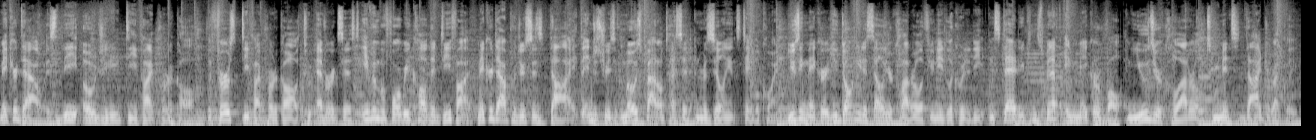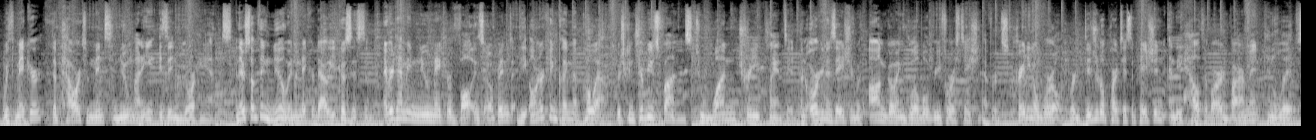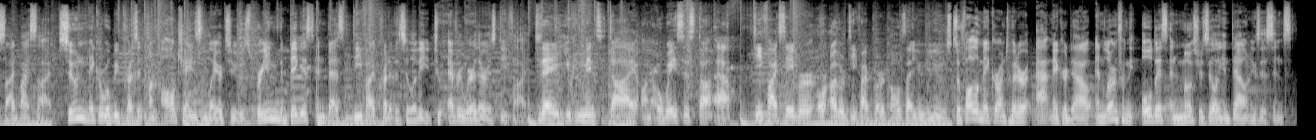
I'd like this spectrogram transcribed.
MakerDAO is the OG DeFi protocol, the first DeFi protocol to ever exist, even before we called it DeFi. MakerDAO produces DAI, the industry's most battle tested and resilient stablecoin. Using Maker, you don't need to sell your collateral if you need liquidity. Instead, you can spin up a Maker vault and use your collateral to mint DAI directly. With Maker, the power to mint new money is in your hands. And there's something new in the MakerDAO ecosystem. Every time a new Maker vault is opened, the owner can claim a POAP, which contributes funds to One Tree Planted, an organization with ongoing global reforestation efforts, creating a world where digital participation and the health of our environment can live side by side. Soon, Maker will be present on all chains and layer 2s, bringing the biggest and best DeFi credit facility to everywhere there is DeFi. Today, you can mint DAI on oasis.app, DeFi Saver, or other DeFi protocols that you use. So follow Maker on Twitter at MakerDAO and learn from the oldest and most resilient DAO in existence.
